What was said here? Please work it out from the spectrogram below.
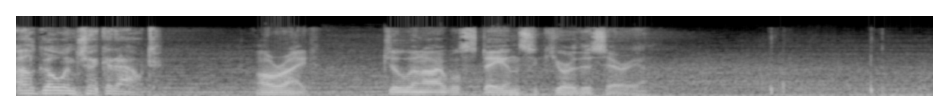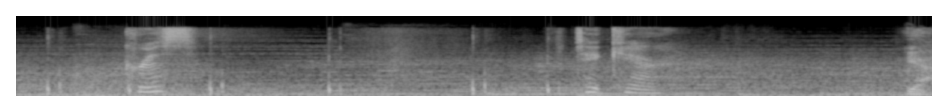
I'll go and check it out. All right. Jill and I will stay and secure this area. Chris? Take care. Yeah.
